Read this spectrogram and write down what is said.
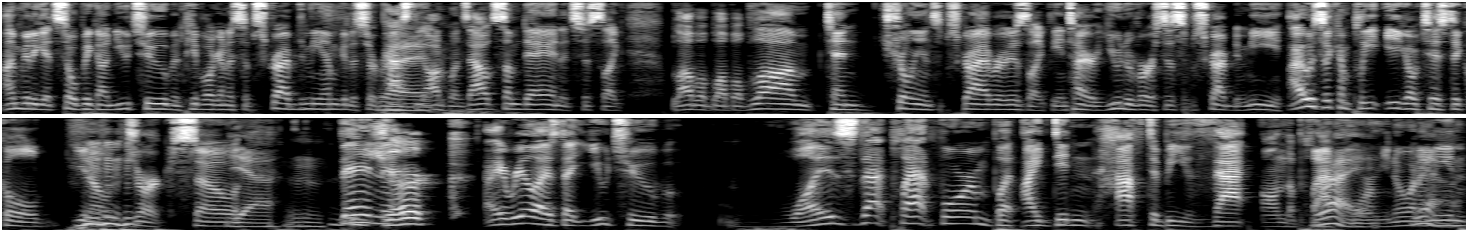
I'm gonna get so big on YouTube, and people are gonna subscribe to me. I'm gonna surpass TheOdd1sOut someday, and it's just like blah blah blah blah blah. I'm 10 trillion subscribers. Like the entire universe is subscribed to me. I was a complete egotistical, you know, jerk. So Yeah. hmm then jerk. I realized that YouTube was that platform, but I didn't have to be that on the platform. Right. You know what Yeah. I mean?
